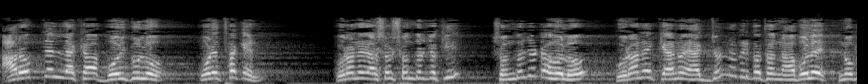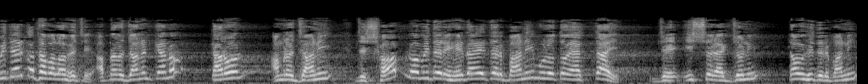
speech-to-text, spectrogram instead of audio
আরবদের লেখা বইগুলো পড়ে থাকেন, কোরআনের আসল সৌন্দর্য কি? সৌন্দর্যটা হলো, কোরআনে কেন একজন নবীর কথা না বলে নবীদের কথা বলা হয়েছে? আপনারা জানেন কেন? কারণ আমরা জানি যে সব নবীদের হেদায়েতের বাণী মূলত একটাই, যে ঈশ্বর একজনই, তাওহিদের বাণী,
